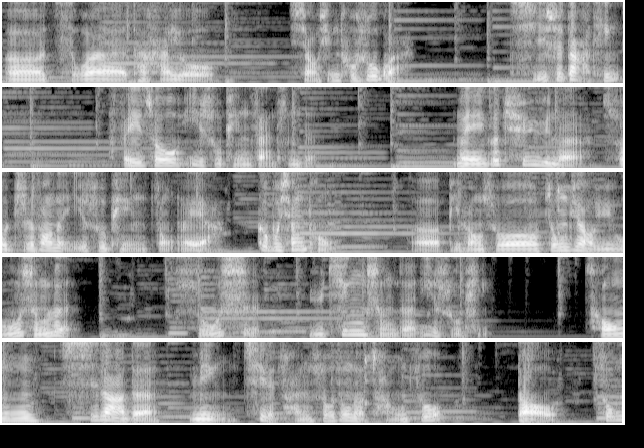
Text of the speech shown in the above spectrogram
呃，此外，它还有小型图书馆、骑士大厅、非洲艺术品展厅等。每个区域呢，所置放的艺术品种类啊，各不相同。呃，比方说，宗教与无神论、俗世与精神的艺术品，从希腊的冥界传说中的长桌，到中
